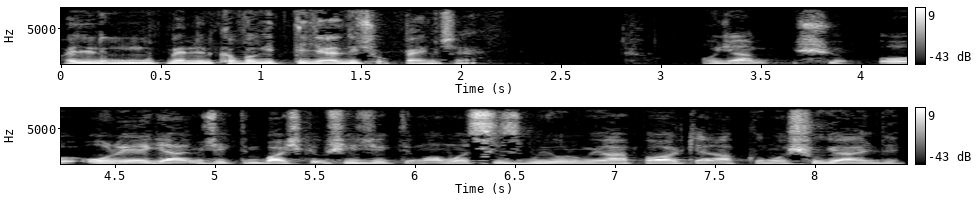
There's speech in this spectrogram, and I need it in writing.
Halil Umutmen'in kafa gitti geldi çok bence. Hocam şu o- oraya gelmeyecektim. Başka bir şey diyecektim ama siz bu yorumu yaparken aklıma şu geldi.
